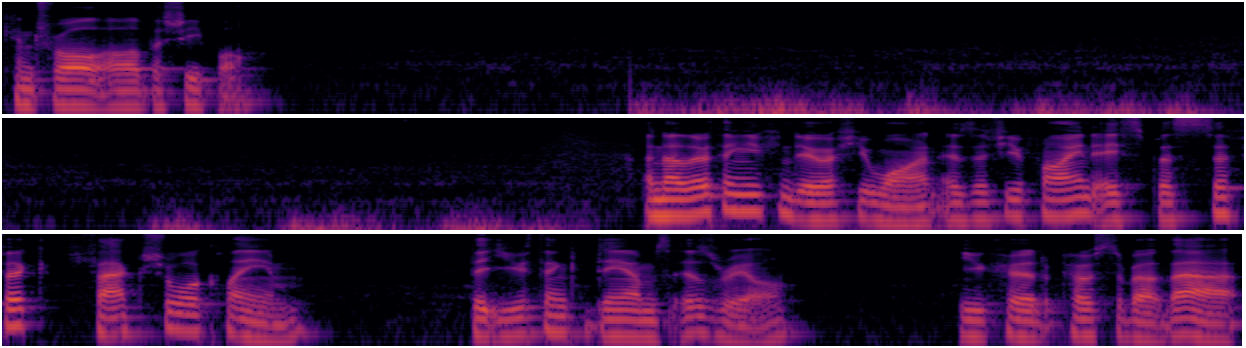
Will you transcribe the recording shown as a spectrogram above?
control all the sheeple. Another thing you can do if you want is if you find a specific factual claim that you think damns Israel, you could post about that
